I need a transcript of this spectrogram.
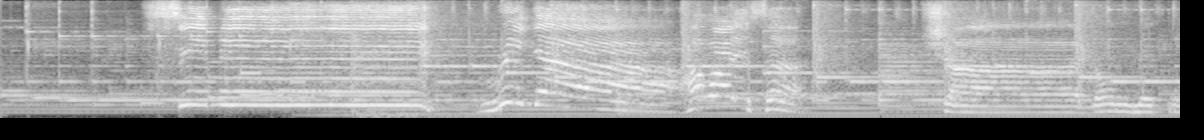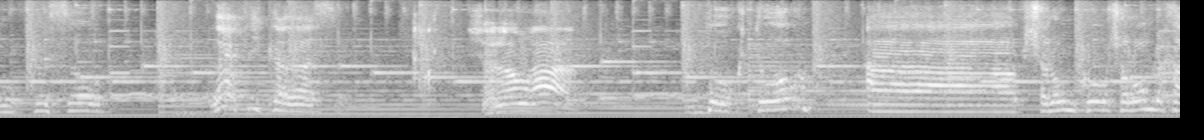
סימי ריגה, how are you sir? שלום לפרופסור רפי קרסי, שלום רב. דוקטור אבשלום קור, שלום לך.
